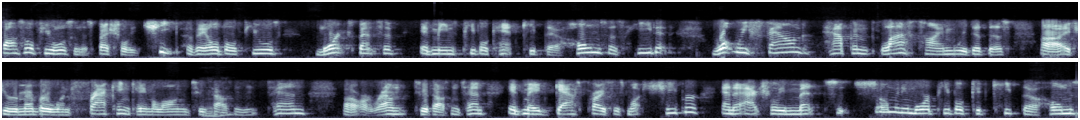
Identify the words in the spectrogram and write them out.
fossil fuels and especially cheap available fuels more expensive, it means people can't keep their homes as heated. What we found happened last time we did this, uh, if you remember when fracking came along in 2010 uh, or around 2010, it made gas prices much cheaper and it actually meant so many more people could keep their homes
